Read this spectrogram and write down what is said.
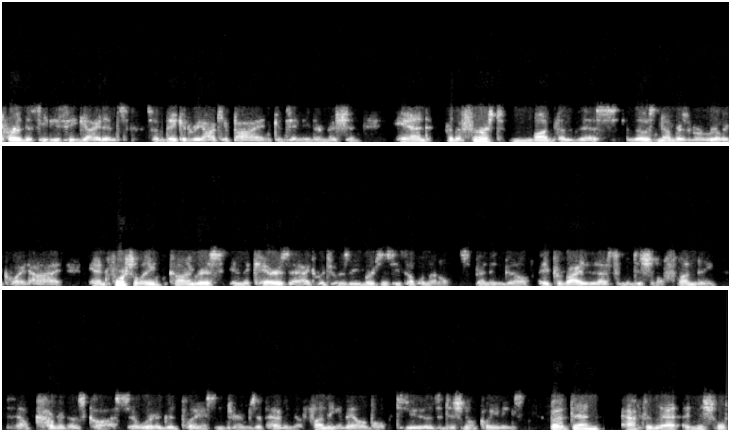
per the CDC guidance so they could reoccupy and continue their mission. And for the first month of this, those numbers were really quite high. And fortunately, Congress, in the CARES Act, which was the emergency supplemental spending bill, they provided us some additional funding to help cover those costs. So we're in a good place in terms of having the funding available to do those additional cleanings. But then after that initial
